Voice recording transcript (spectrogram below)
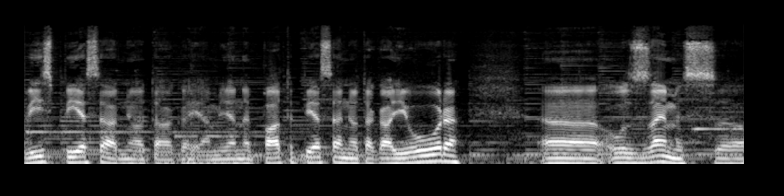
vispiesārņotākajām, ja ne pati piesārņotākā jūra. Uh, uz zemes uh,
